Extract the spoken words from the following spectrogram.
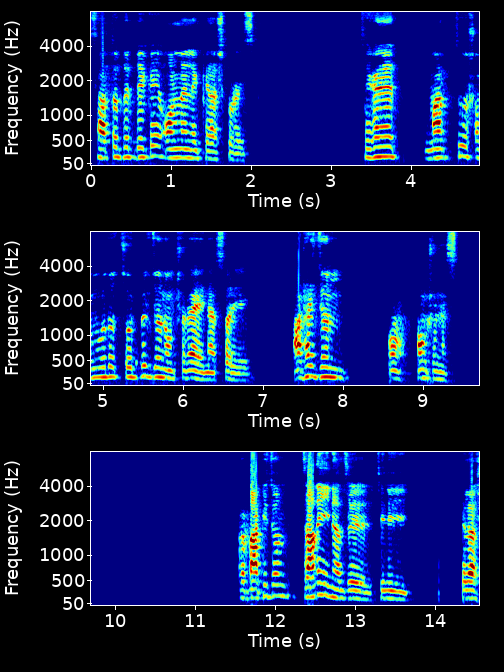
ছাত্রদের ডেকে অনলাইনে ক্লাস করাইছে সেখানে মাত্র সম্ভবত চব্বিশ জন অংশ নেয় না সরি আঠাশ জন অংশ নিয়েছে আর বাকি জন জানেই না যে তিনি ক্লাস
